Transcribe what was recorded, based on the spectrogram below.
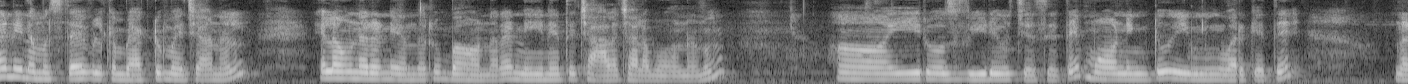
అండి నమస్తే. Welcome back to my channel. ఎలా ఉన్నారండి అందరూ? బాగున్నారా? నేనైతే చాలా చాలా బాగున్నాను. ఈరోజు వీడియో వచ్చేసి అయితే మార్నింగ్ టు ఈవినింగ్ వరకు అయితే నా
